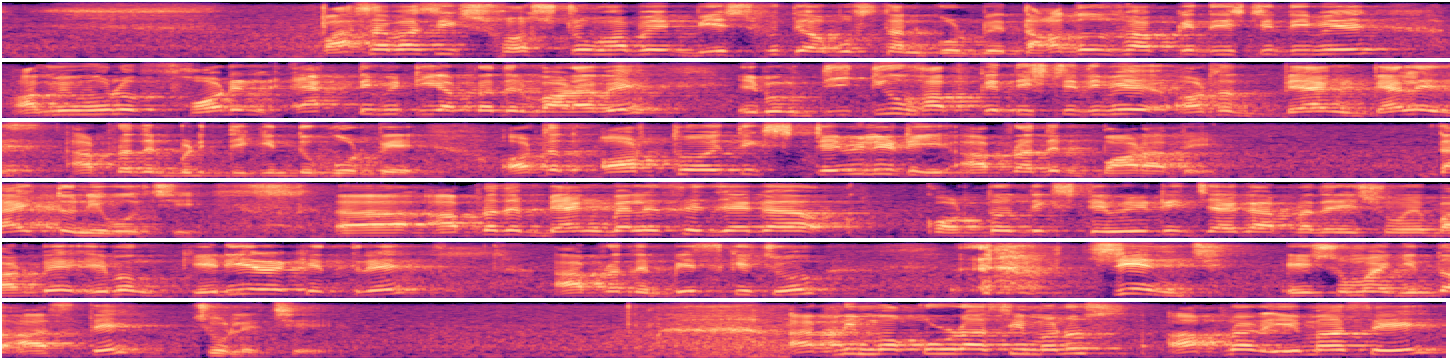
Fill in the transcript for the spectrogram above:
পাশাপাশি ষষ্ঠভাবে বৃহস্পতি অবস্থান করবে। দ্বাদশ ভাবকে দৃষ্টি দিবে, আমি বলব ফরেন অ্যাক্টিভিটি আপনাদের বাড়াবে এবং দ্বিতীয় ভাবকে দৃষ্টি দিবে, অর্থাৎ ব্যাংক ব্যালেন্স আপনাদের বৃদ্ধি কিন্তু করবে। অর্থাৎ অর্থনৈতিক স্টেবিলিটি আপনাদের বাড়াবে। দায়িত্ব নিয়ে বলছি। আপনাদের ব্যাংক ব্যালেন্সের জায়গা, অর্থনৈতিক স্টেবিলিটির জায়গা আপনাদের এই সময় বাড়বে এবং কেরিয়ারের ক্ষেত্রে আপনাদের বেশ কিছু চেঞ্জ এই সময় কিন্তু আসতে চলেছে। আপনি মকর রাশি মানুষ, আপনার এ মাসে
